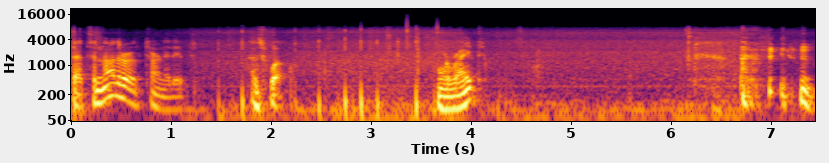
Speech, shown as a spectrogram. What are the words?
That's another alternative as well. All right?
